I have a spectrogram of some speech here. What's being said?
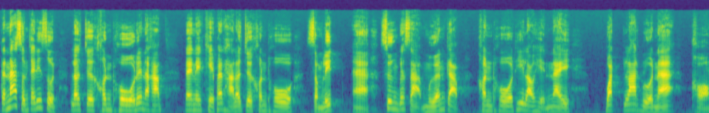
แต่น่าสนใจที่สุดเราเจอคอนโทรด้วยนะครับ ในในเขตพระฐานเราเจอคอนโทรสำลิดอ่าซึ่งเป็นลักษณะเหมือนกับคอนโทรที่เราเห็นในวัดลาดบุรณะของ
